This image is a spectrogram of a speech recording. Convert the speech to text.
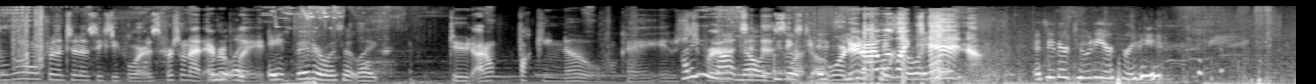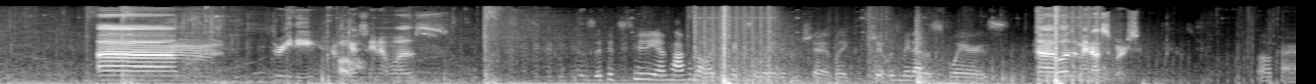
the little one for Nintendo 64. It was the first one I'd Was ever it played. like 8 bit or was it like Dude, I don't fucking know. Okay, it was How do you for not know? Nintendo It's either- 64. it's Dude, I was like pixelated- 10. It's either 2D or 3D? Um, 3D. I'm guessing it was. 'Cause if it's 2D, I'm talking about like pixelated and shit. Like shit was made out of squares. No, it wasn't made out of squares. Okay.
